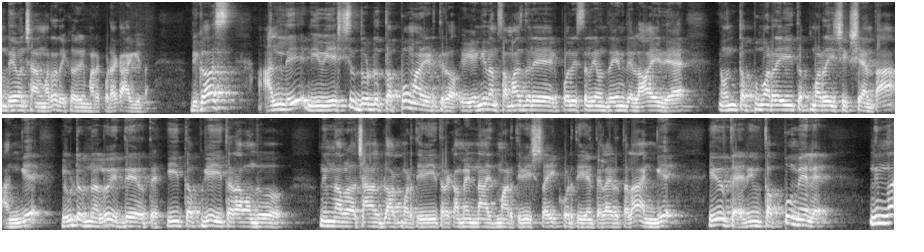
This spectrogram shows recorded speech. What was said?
ಒಂದೇ ಒಂದು ಚಾನಲ್ ಮಾತ್ರ ರಿಕವರಿ ಮಾಡಿಕೊಡಕ್ಕೆ ಆಗಿಲ್ಲ. ಬಿಕಾಸ್ ಅಲ್ಲಿ ನೀವು ಎಷ್ಟು ದೊಡ್ಡ ತಪ್ಪು ಮಾಡಿರ್ತೀರೋ ಈಗ ಹೆಂಗೆ ನಮ್ಮ ಸಮಾಜದಲ್ಲಿ ಪೊಲೀಸಲ್ಲಿ ಒಂದು ಏನಿದೆ ಲಾ ಇದೆ ಒಂದು ತಪ್ಪು ಮಾಡ್ರೆ ಈ ತಪ್ಪು ಮಾಡ್ರೆ ಈ ಶಿಕ್ಷೆ ಅಂತ ಹಂಗೆ ಯೂಟ್ಯೂಬ್ನಲ್ಲೂ ಇದ್ದೇ ಇರುತ್ತೆ. ಈ ತಪ್ಪಿಗೆ ಈ ಥರ ಒಂದು ನಿಮ್ಮ ಚಾನಲ್ ಬ್ಲಾಕ್ ಮಾಡ್ತೀವಿ, ಈ ಥರ ಕಮೆಂಟ್ನ ಇದು ಮಾಡ್ತೀವಿ ಸ್ಟ್ರೈಕ್ ಕೊಡ್ತೀವಿ ಅಂತೆಲ್ಲ ಇರುತ್ತಲ್ಲ, ಹಂಗೆ ಇರುತ್ತೆ. ನೀವು ತಪ್ಪು ಮೇಲೆ ನಿಮ್ಮನ್ನ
